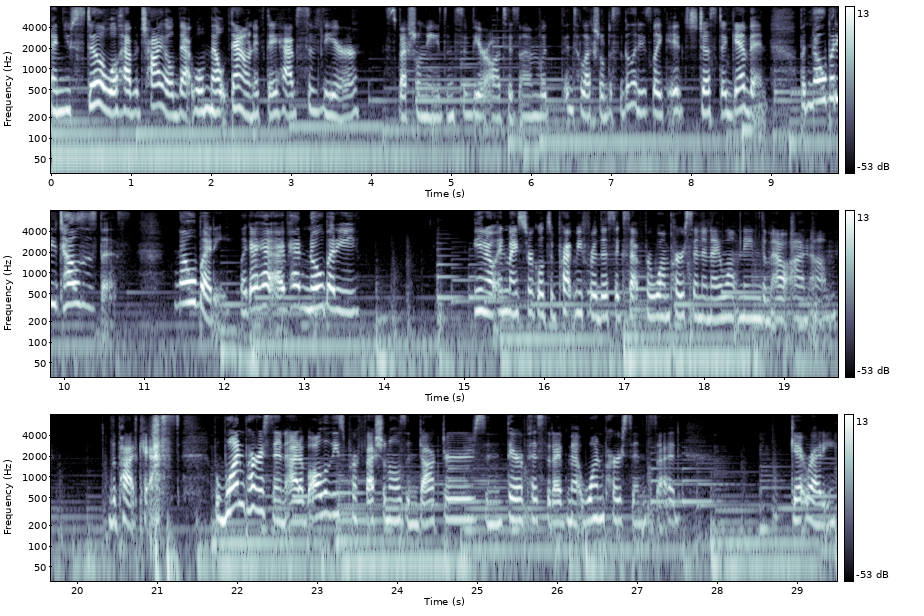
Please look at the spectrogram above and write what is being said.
and you still will have a child that will melt down if they have severe special needs and severe autism with intellectual disabilities. Like, it's just a given. But nobody tells us this. Nobody. Like, I ha- I've had nobody you know, in my circle to prep me for this except for one person, and I won't name them out on um, the podcast. But one person out of all of these professionals and doctors and therapists that I've met, one person said, Get ready,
